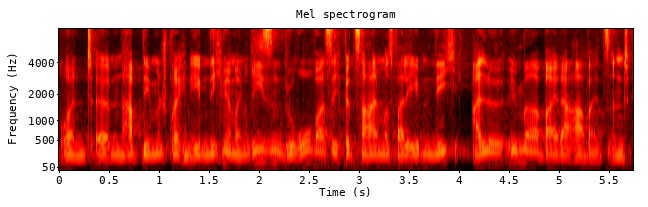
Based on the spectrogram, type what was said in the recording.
und ähm, habe dementsprechend eben nicht mehr mein Riesenbüro, was ich bezahlen muss, weil eben nicht alle immer bei der Arbeit sind.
